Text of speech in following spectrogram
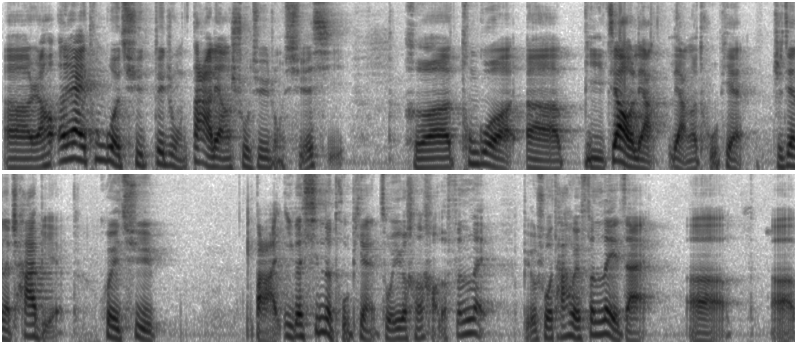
呃，然后 AI 通过去对这种大量数据一种学习，和通过呃比较两两个图片之间的差别，会去把一个新的图片做一个很好的分类。比如说，它会分类在呃呃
